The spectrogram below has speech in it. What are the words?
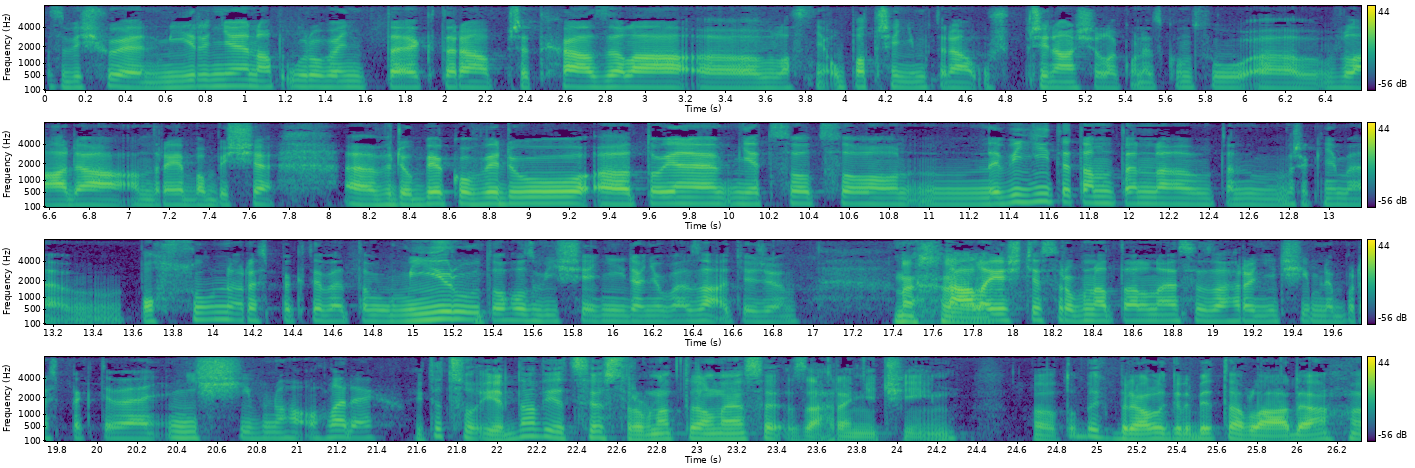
zvyšuje mírně nad úroveň té, která předcházela eh, vlastně opatřením, která už přinášela konec konců eh, vláda Andreje Babiše v době covidu. To je něco, co nevidíte tam ten, ten řekněme, posun, respektive tu míru toho zvýšení daňové zátěže? Ne. Stále ještě srovnatelné se zahraničím, nebo respektive nižší v mnoha ohledech? Víte co, jedna věc je srovnatelné se zahraničím, Eh, to bych bral, kdyby ta vláda eh,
